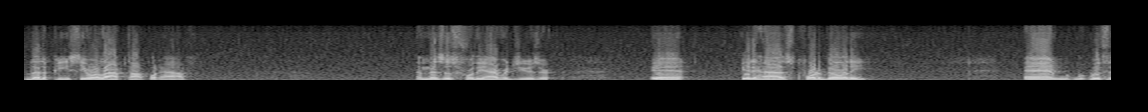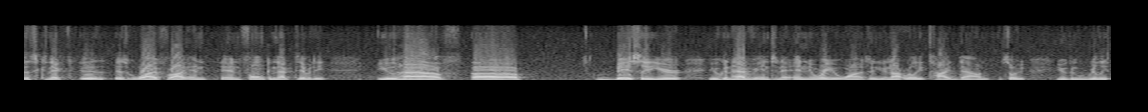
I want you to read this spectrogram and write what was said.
that a PC or a laptop would have. And this is for the average user. And it has portability. And with this connect is, Wi-Fi and, and phone connectivity, you have uh, basically you're you can have your internet anywhere you want to. You're not really tied down, so you can really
